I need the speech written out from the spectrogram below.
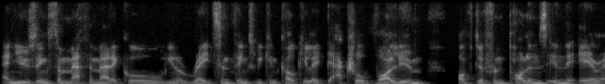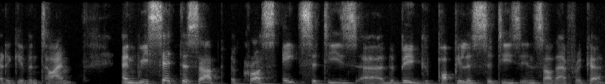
and using some mathematical you know rates and things we can calculate the actual volume of different pollens in the air at a given time. And we set this up across eight cities uh, the big populous cities in south africa.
